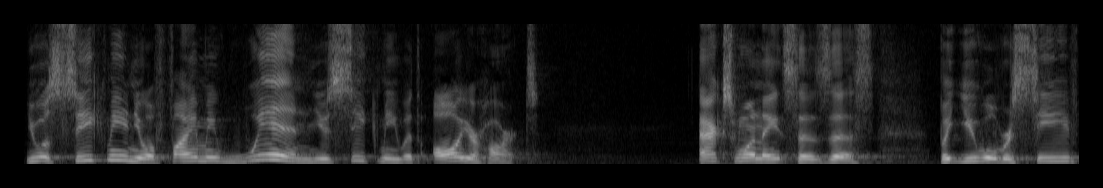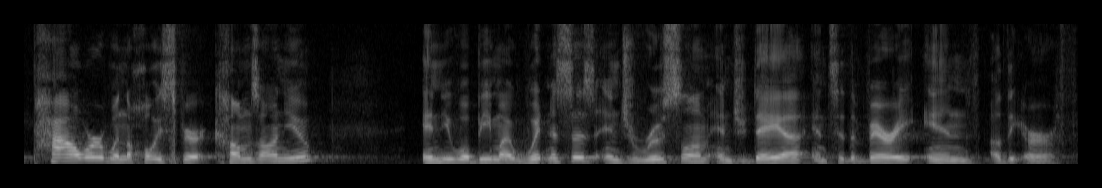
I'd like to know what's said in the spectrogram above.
You will seek me and you will find me when you seek me with all your heart. Acts 1 8 says this, but you will receive power when the Holy Spirit comes on you, and you will be my witnesses in Jerusalem and Judea and to the very end of the earth.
